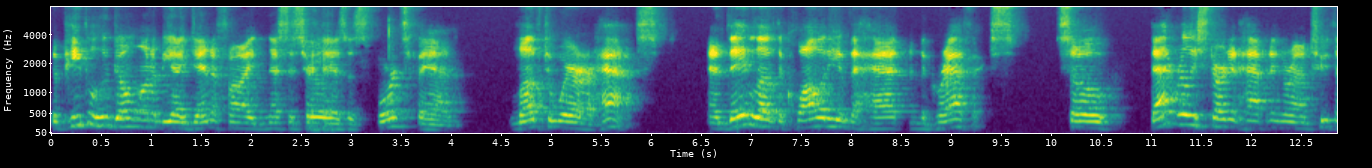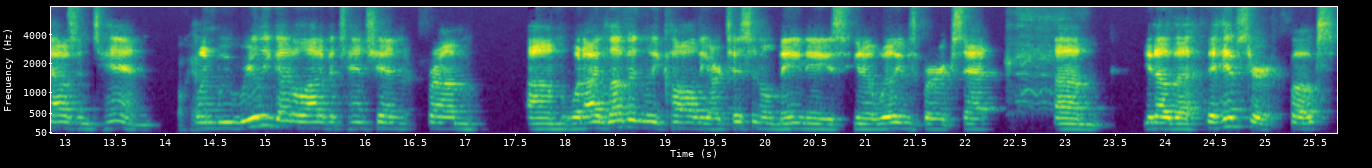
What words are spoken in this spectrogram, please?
The people who don't want to be identified necessarily as a sports fan love to wear our hats, and they love the quality of the hat and the graphics. So that really started happening around 2010 okay. when we really got a lot of attention from um, what I lovingly call the artisanal mayonnaise, you know, Williamsburg set, um, you know, the the hipster folks.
